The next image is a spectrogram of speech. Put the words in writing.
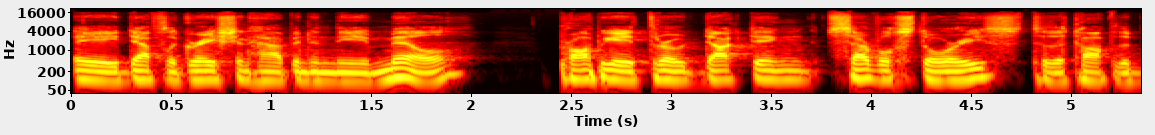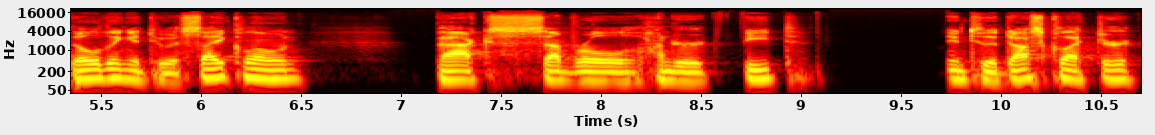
a deflagration happened in the mill, propagated through ducting several stories to the top of the building into a cyclone, back several hundred feet into the dust collector,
